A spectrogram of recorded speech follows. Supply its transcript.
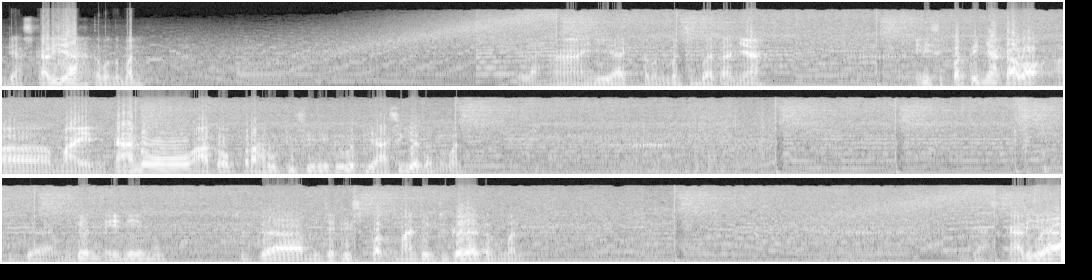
Indah sekali ya teman-teman. Nah ini ya teman-teman jembatannya. Nah, ini sepertinya kalau uh, main kano atau perahu di sini itu lebih asik ya teman-teman. Nah, juga. Mungkin ini juga menjadi spot mancing juga ya teman-teman. Indah sekali ya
